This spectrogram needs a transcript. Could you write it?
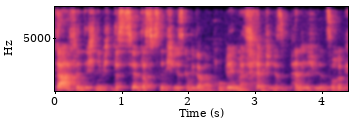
da finde ich nämlich, das ist ja, das ist nämlich jetzt kommt wieder mein Problem, jetzt pendel ich wieder zurück.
